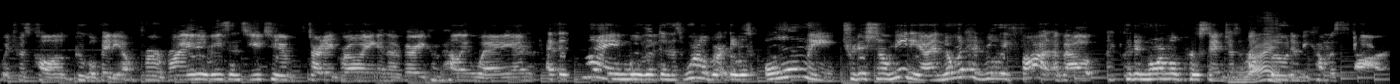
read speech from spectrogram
which was called Google Video. For a variety of reasons, YouTube started growing in a very compelling way. And at the time, we lived in this world where there was only traditional media and no one had really thought about like, could a normal person just right. upload and become a star?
